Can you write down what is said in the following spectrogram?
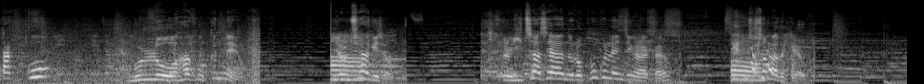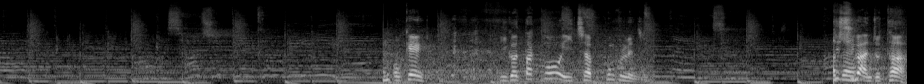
닦고 물로 하고 끝내요 이런 아. 최악이죠 그럼 2차 세안으로 폼 클렌징을 할까요? 어. 추천 받을게요 오케이 이거 닦고 2차 폼 클렌징 티슈가 안 좋다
